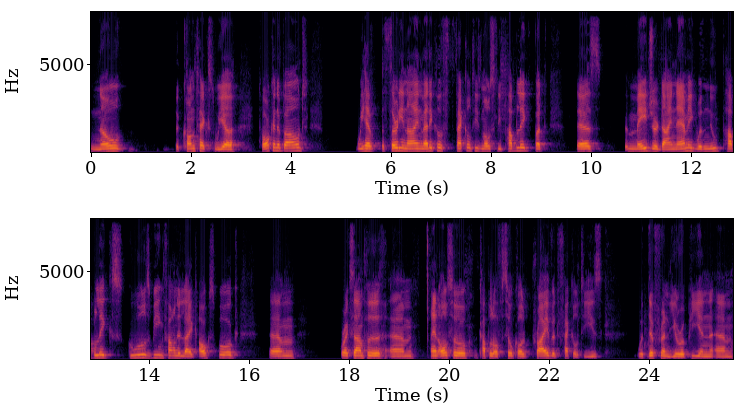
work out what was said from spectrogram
know the context we are talking about, we have 39 medical faculties, mostly public, but there's a major dynamic with new public schools being founded, like Augsburg, um, for example, um, and also a couple of so-called private faculties with different European um,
